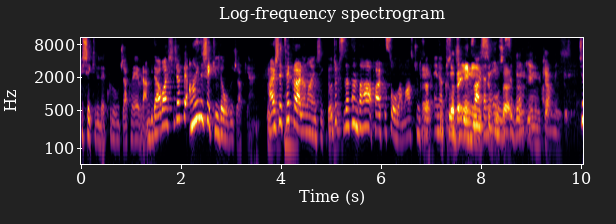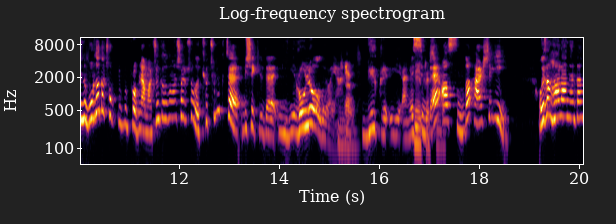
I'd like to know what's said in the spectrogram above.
bir şekilde kurulacak ve evren bir daha başlayacak ve aynı şekilde olacak yani. Her şey tekrardan aynı şekilde olacak. Zaten daha farklısı olamaz. Çünkü Evet, zaten en akıllıcı zaten en iyisi zaten en bu iyisi zaten. bu En mükemmeli de bu. Şimdi burada da çok büyük bir problem var. Çünkü o zaman şöyle bir şey oluyor. Kötülük de bir şekilde rolü oluyor yani. Evet. Büyük re- yani resimde, resimde. aslında her şey iyi. O yüzden hala neden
